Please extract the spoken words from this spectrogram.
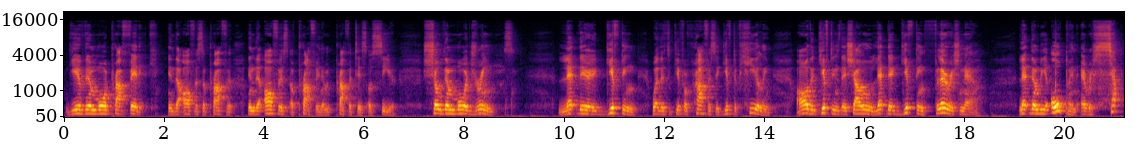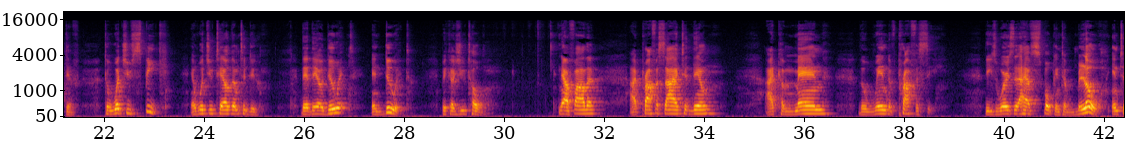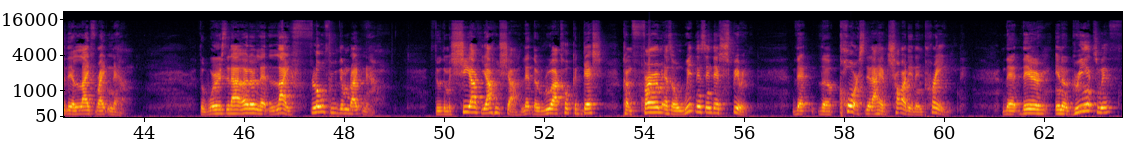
give them more prophetic in the office of prophet in the office of prophet and prophetess or seer show them more dreams let their gifting whether it's gift of prophecy gift of healing all the giftings that Shaul, let their gifting flourish now. Let them be open and receptive to what you speak and what you tell them to do. That they'll do it and do it because you told them. Now, Father, I prophesy to them. I command the wind of prophecy, these words that I have spoken, to blow into their life right now. The words that I utter, let life flow through them right now. Through the Mashiach Yahusha, let the Ruach HaKodesh confirm as a witness in their spirit that the course that I have charted and prayed, that they're in agreement with,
